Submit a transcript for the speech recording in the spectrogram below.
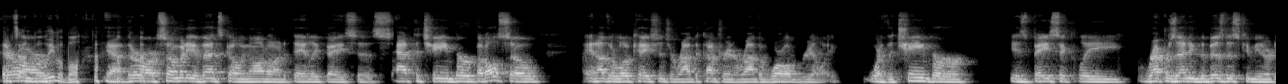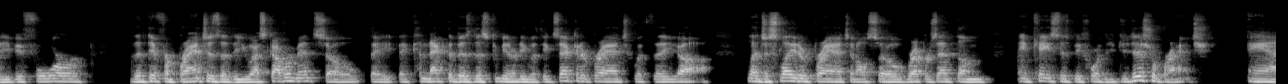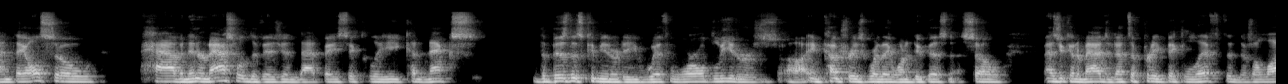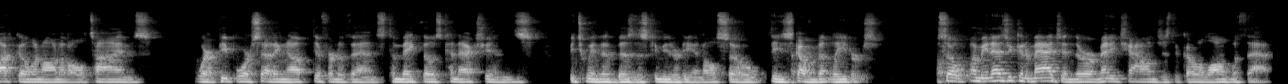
That's are, unbelievable. yeah, there are so many events going on on a daily basis at the chamber, but also in other locations around the country and around the world, really, where the chamber is basically representing the business community before the different branches of the U.S. government. So they they connect the business community with the executive branch, with the uh, legislative branch, and also represent them in cases before the judicial branch. And they also have an international division that basically connects the business community with world leaders uh, in countries where they want to do business. So, as you can imagine, that's a pretty big lift, and there's a lot going on at all times where people are setting up different events to make those connections between the business community and also these government leaders. So, I mean, as you can imagine, there are many challenges that go along with that.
